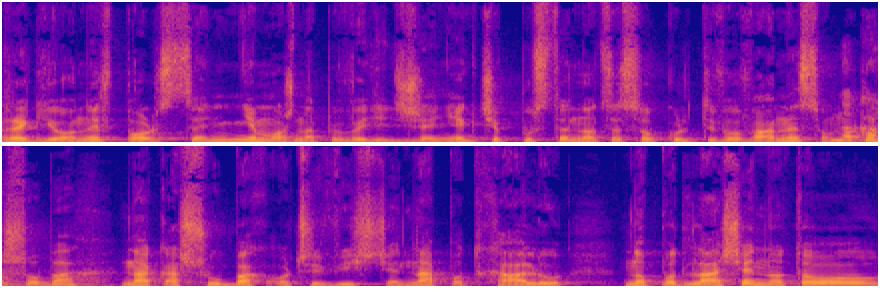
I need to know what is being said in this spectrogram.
regiony w Polsce, nie można powiedzieć, że nie, gdzie puste noce są kultywowane. Są Na Kaszubach. na Kaszubach oczywiście, na Podhalu. No Podlasie, no to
